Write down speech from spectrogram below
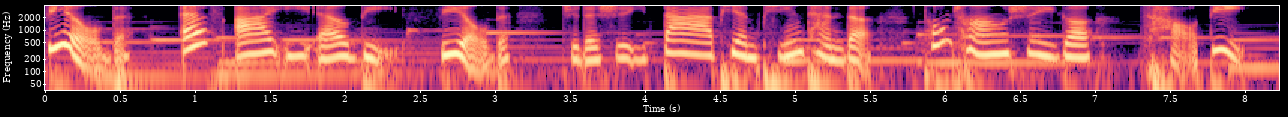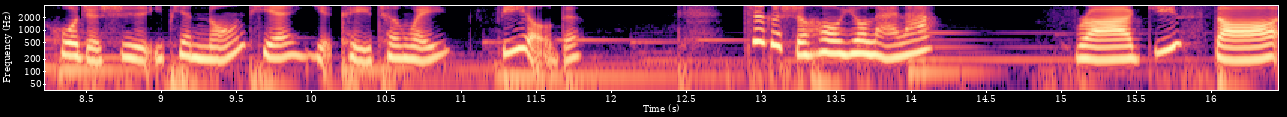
Field，F I E L D，field 指的是一大片平坦的，通常是一个草地或者是一片农田，也可以称为 field。这个时候又来啦。 Froggy saw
